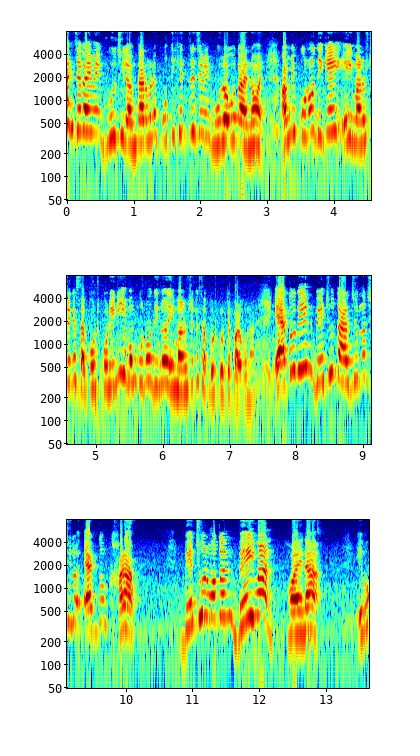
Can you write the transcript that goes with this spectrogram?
এক জায়গায় আমি ভুল ছিলাম, তার মানে প্রতি ক্ষেত্রে যে আমি ভুল হব তা নয়। আমি কোনো দিকেই এই মানুষটাকে সাপোর্ট করিনি এবং কোনো দিনও এই মানুষটাকে সাপোর্ট করতে পারব না। এতদিন বেচু তার জন্য ছিল একদম খারাপ। বেচুর মতন বেইমান হয় না। এবং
